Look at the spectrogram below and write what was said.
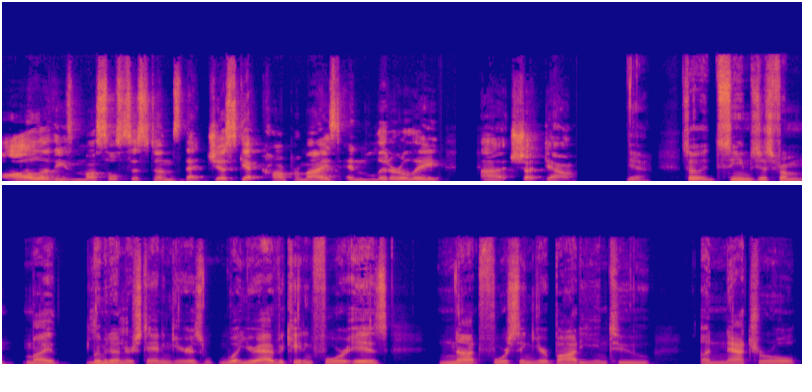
all of these muscle systems that just get compromised and literally uh, shut down. Yeah. So it seems just from my limited understanding here is what you're advocating for is not forcing your body into unnatural,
